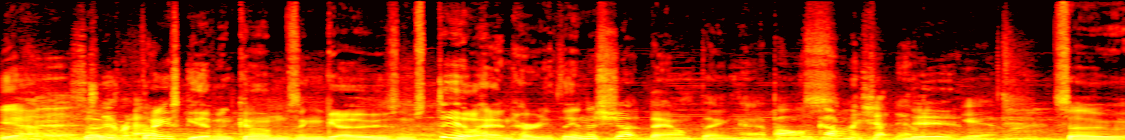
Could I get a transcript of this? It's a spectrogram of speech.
Yeah, So it's never happened. Thanksgiving comes and goes, and still hadn't heard anything. The shutdown thing happens. Oh, the government shut down. Yeah. Yeah. So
